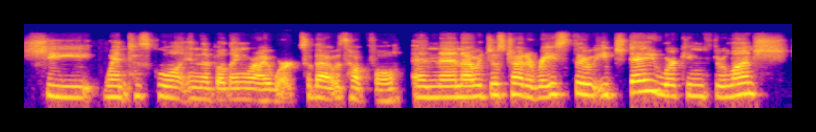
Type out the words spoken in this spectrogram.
She went to school in the building where I worked, so that was helpful. And then I would just try to race through each day, working through lunch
